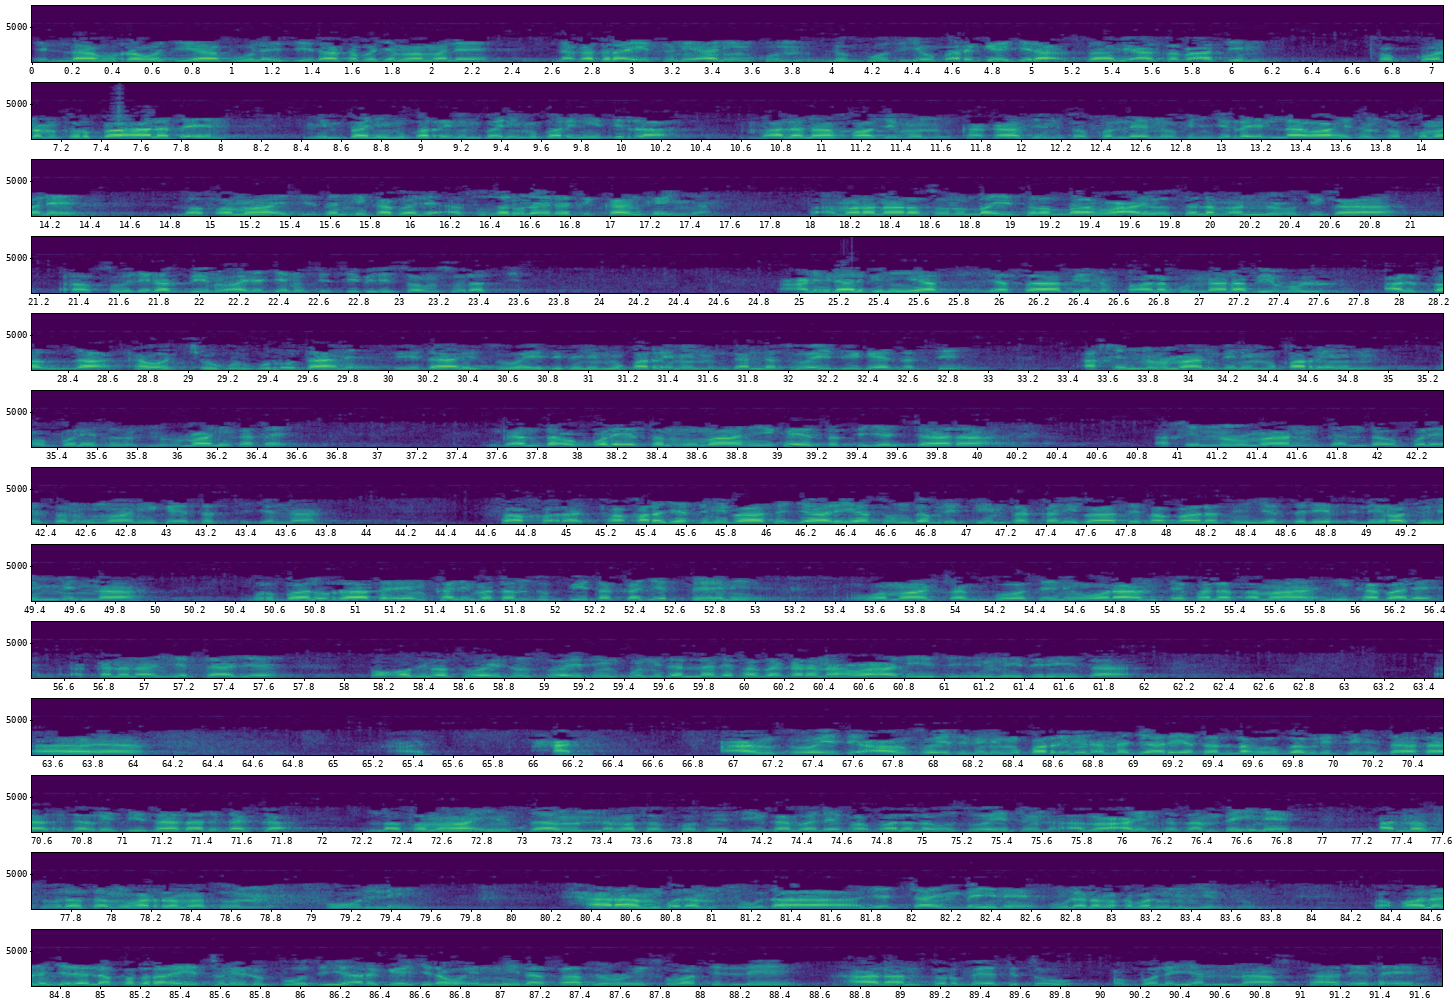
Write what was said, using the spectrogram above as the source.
إلا هر وجيها فول إسيرا كبجما مالي لقد رأيتني أن كن لبوتي يوك أرجيجرا سابع سبعة تكون من ترباها لتئن من بني مقرن من بني مقرن ترى ما لنا خادم كخادم تكون لنا في جر إلا واحد تكون مالي لطما إسيسا نكبالي أصغرنا إرتكان كينيا فأمرنا رسول الله صلى الله عليه وسلم أن نعتقها رسول ربي نؤجج نتسي بلسوم سورة عن هلال بن يساف قال كنا نبيع البز كوتشو غرغر تاني في دار سويد بن مقرن. قال سويد كيزتي أخي النعمان بن مقرن أبوليس نعماني كتاي قال أبوليس أماني كيزتي ججارا أخي النعمان قال أبوليس أماني كيزتي جنان. فخرجت نبات جارية قبرتين تك نبات فقالت جت لرجل منا. قربان الراتئين كلمة دبي تك جتيني وما شقوتين ورانت فلطما نكبله. أكن نانجت أجي وغضب سويد. سويد كن دلل فذكر نحو حديث ابن إدريس. آية. حد. حد عن سويد. عن سويد بن مقرن أن جارية له قبرت ساتات قبرت ساتات تكا لطمها إنسان لما تكت في كبله. فقال له سويد أما علمت ذنبينه أن السورة محرمة. فولي. حرام قدمتودا جتشا إن بينه فولا نما قبلون نجرتو فقال نجل لقد رأيتني لبوتي أرجيجر وإني لسابع إخوة لي حالا تربيتتو وبوليا نافتادي تئن.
